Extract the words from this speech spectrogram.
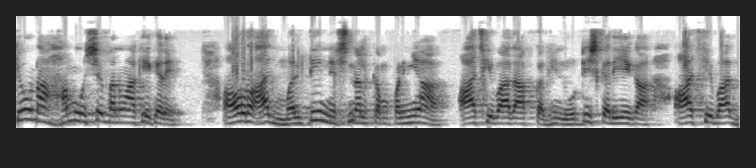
क्यों ना हम उससे बनवा के करें? और आज मल्टीनेशनल कंपनियाँ, आज के बाद आप कभी नोटिस करिएगा, आज के बाद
